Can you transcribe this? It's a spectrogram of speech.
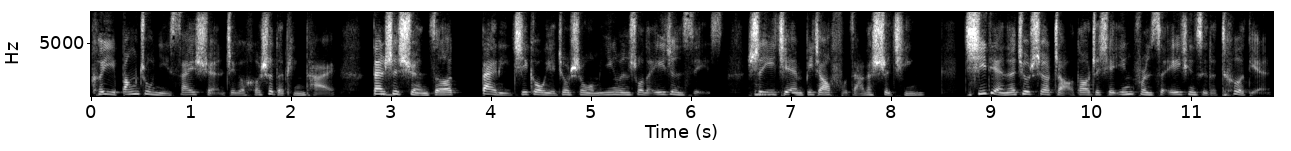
可以帮助你筛选这个合适的平台，但是选择代理机构，也就是我们英文说的 agencies，是一件比较复杂的事情。起点呢，就是要找到这些 influence agency 的特点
